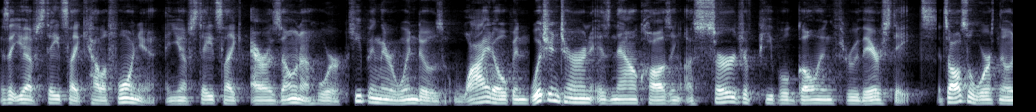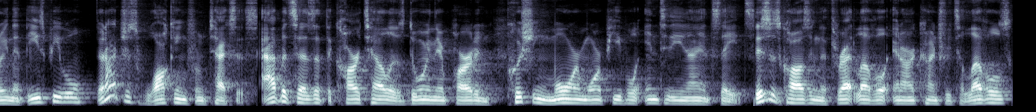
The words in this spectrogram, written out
is that you have states like California and you have states like Arizona who are keeping their windows wide open, which in turn is now causing a surge of people going through their states. It's also worth noting that these people, they're not just walking from Texas. Abbott says that the cartel is doing their part in pushing more and more people into the United States. This is causing the threat level in our country to levels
